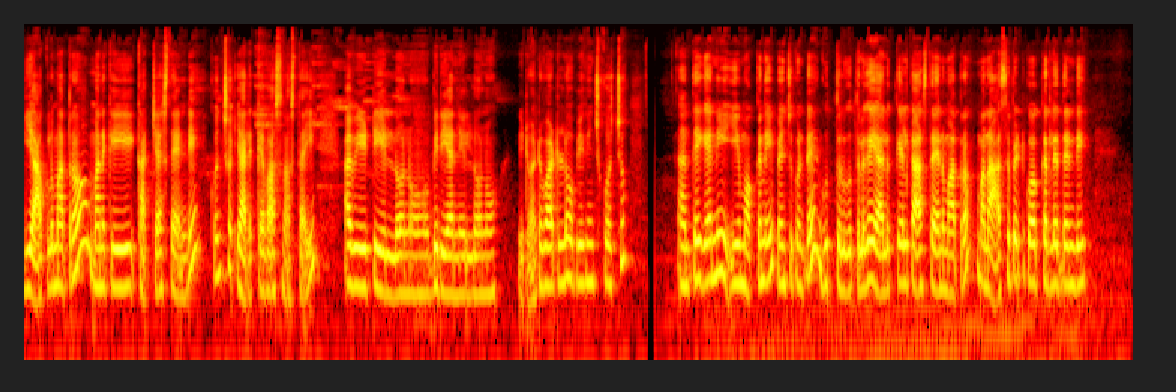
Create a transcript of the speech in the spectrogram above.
ఈ ఆకులు మాత్రం మనకి కట్ చేస్తాయండి. కొంచెం యాలక్కాయ వాసన వస్తాయి. అవి టీల్లోనూ బిర్యానీల్లోనూ ఇటువంటి వాటిల్లో ఉపయోగించుకోవచ్చు. అంతేగాని ఈ మొక్కని పెంచుకుంటే గుత్తులు గుత్తులుగా యాలక్కాయలు కాస్తాయని మాత్రం మన ఆశ పెట్టుకోక్కర్లేదండి.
